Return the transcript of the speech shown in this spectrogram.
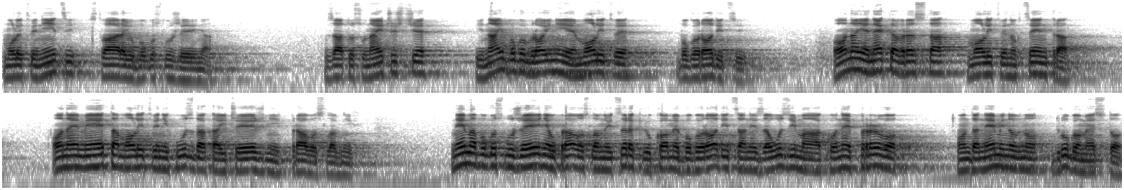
molitvenici stvaraju bogosluženja. Zato su najčešće i najbogobrojnije molitve Bogorodici. Ona je neka vrsta molitvenog centra. Ona je meta molitvenih uzdaka i čežnji pravoslavnih. Nema bogosluženja u pravoslavnoj crkvi u kome Bogorodica ne zauzima, ako ne prvo, onda neminovno drugo mesto.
